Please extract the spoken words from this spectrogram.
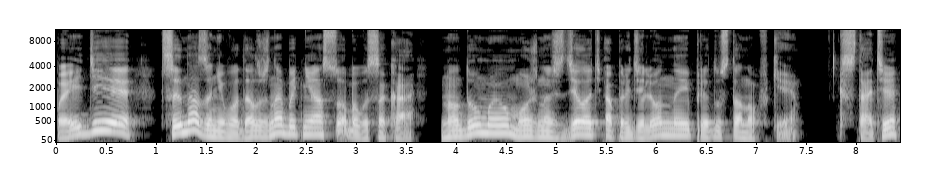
По идее, цена за него должна быть не особо высока, но думаю, можно сделать определенные предустановки. Кстати,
